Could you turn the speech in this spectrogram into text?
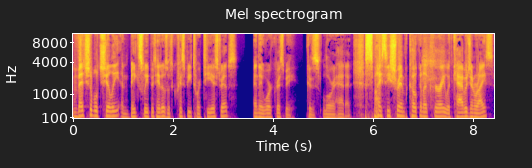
vegetable chili and baked sweet potatoes with crispy tortilla strips. And they were crispy because Lauren had it. Spicy shrimp coconut curry with cabbage and rice.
